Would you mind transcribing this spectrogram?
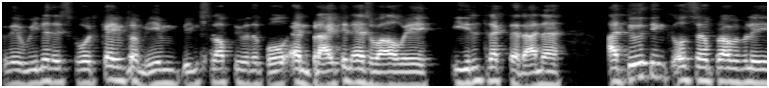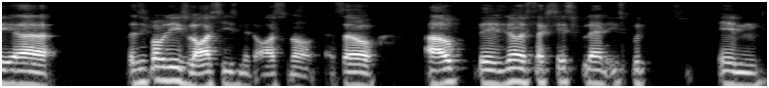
the winner they scored came from him being sloppy with the ball, and Brighton as well, where he didn't track the runner. I do think also probably uh, this is probably his last season at Arsenal. So I hope there's you know a success plan is put in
